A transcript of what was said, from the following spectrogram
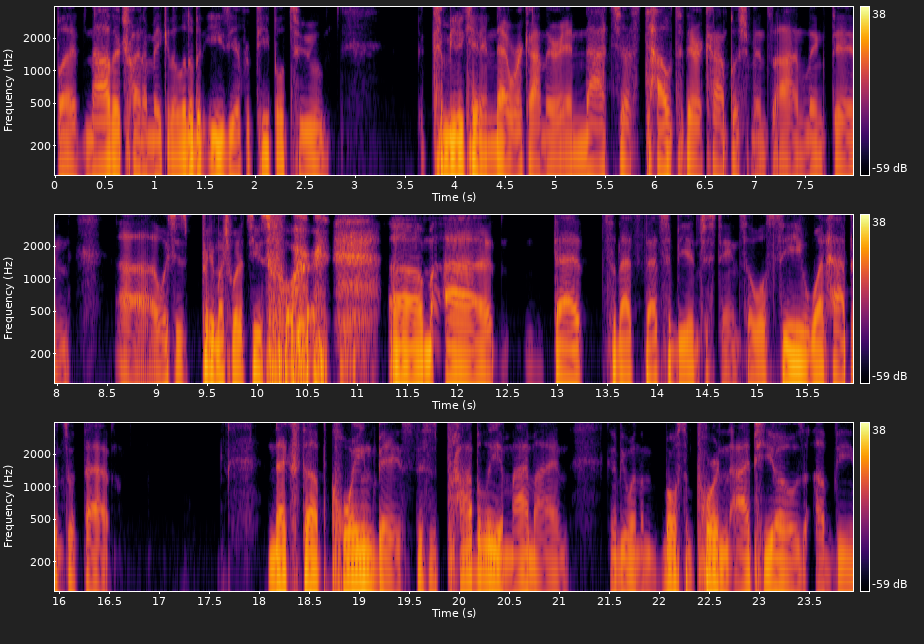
But now they're trying to make it a little bit easier for people to communicate and network on there and not just tout their accomplishments on LinkedIn, uh, which is pretty much what it's used for. um, uh, that so that's that should be interesting. So we'll see what happens with that. Next up, Coinbase. This is probably in my mind going to be one of the most important IPOs of the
